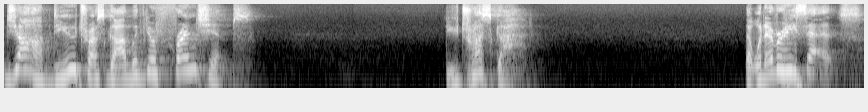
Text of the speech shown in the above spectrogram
job? Do you trust God with your friendships? Do you trust God? That whatever He says,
